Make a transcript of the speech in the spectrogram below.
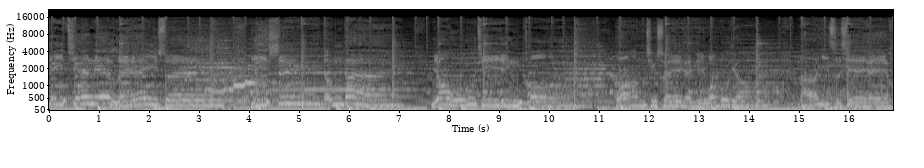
滴千年泪水，一世等待渺无尽头，忘情水忘不掉那一次邂逅。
